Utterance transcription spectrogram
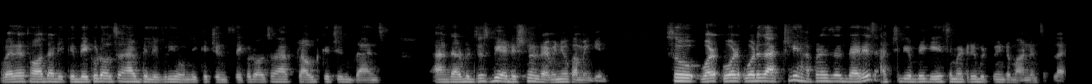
where they thought that could, they could also have delivery only kitchens they could also have cloud kitchen brands and that would just be additional revenue coming in. So what, what, what has actually happened is that there is actually a big asymmetry between demand and supply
